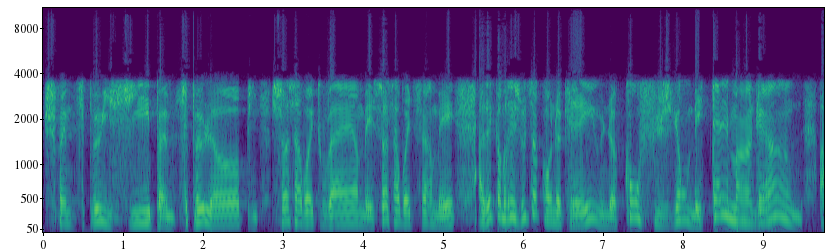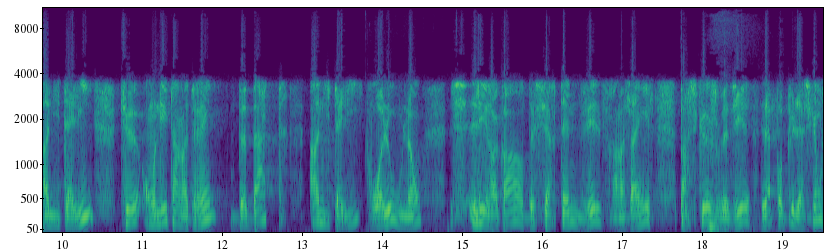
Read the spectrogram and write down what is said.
je fais un petit peu ici, puis un petit peu là, puis ça, ça va être ouvert, mais ça, ça va être fermé. Avec comme résultat qu'on a créé une confusion, mais tellement grande en Italie, qu'on est en train de battre en Italie, crois-le ou non, les records de certaines villes françaises parce que, je veux dire, la population ne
